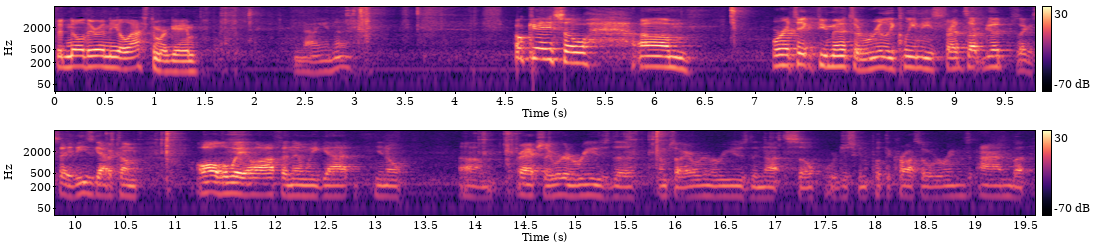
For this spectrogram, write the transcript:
Didn't know they're in the elastomer game. Now you know. Okay, so um, we're gonna take a few minutes to really clean these threads up good. Because like I say, these got to come all the way off, and then we got you know, um, or actually we're gonna reuse the. I'm sorry, we're gonna reuse the nuts. So we're just gonna put the crossover rings on, but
